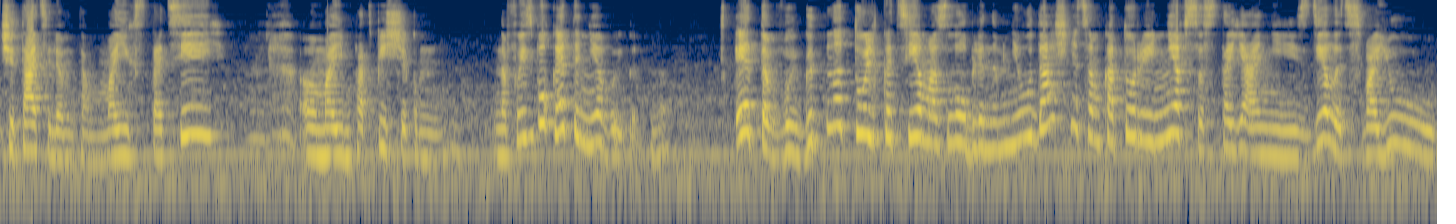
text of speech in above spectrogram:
читателям там, моих статей, э, моим подписчикам на Facebook, это невыгодно. Это выгодно только тем озлобленным неудачницам, которые не в состоянии сделать свою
